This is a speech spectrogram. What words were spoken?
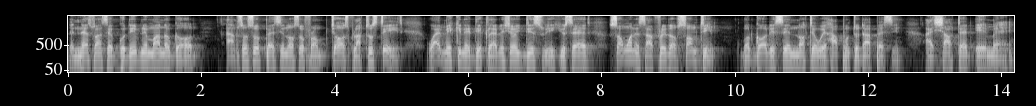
The next one says, Good evening, man of God. I'm so so person also from Jos Plateau State. While making a declaration this week, you said someone is afraid of something, but God is saying nothing will happen to that person. I shouted, Amen.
